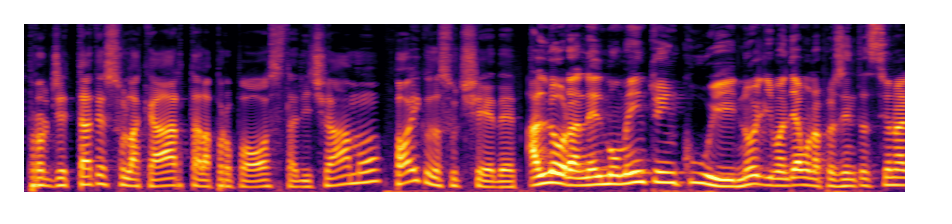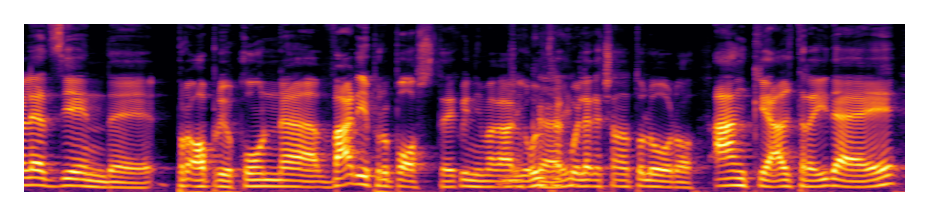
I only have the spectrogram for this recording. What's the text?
progettate sulla carta la proposta, diciamo, poi cosa succede? Allora, nel momento in cui noi gli mandiamo una presentazione alle aziende proprio con uh, varie proposte, quindi magari okay. oltre a quella che ci hanno dato loro, anche altre idee,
